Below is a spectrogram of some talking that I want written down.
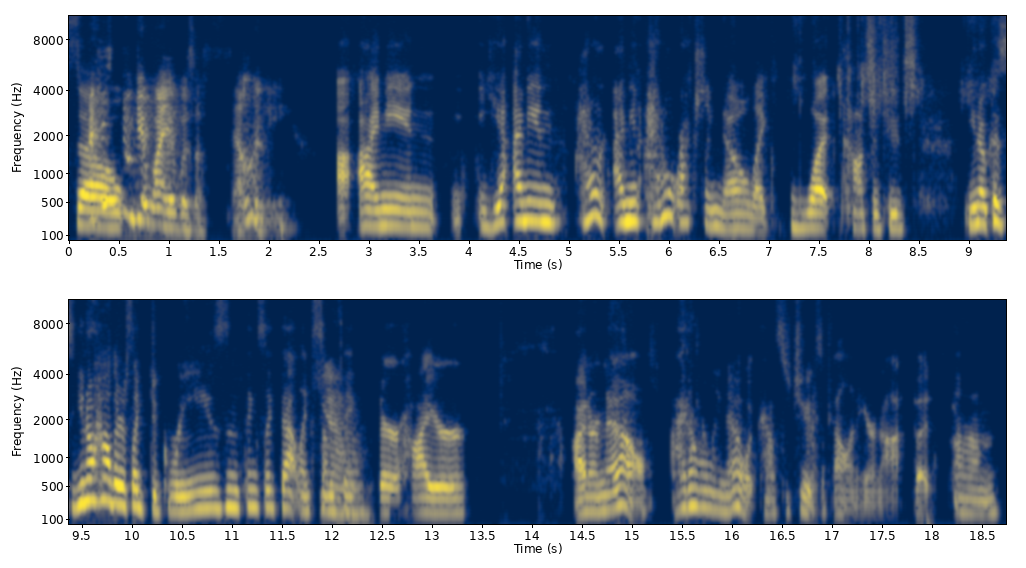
So I just don't get why it was a felony. I mean, yeah, I mean, I don't, I mean, I don't actually know like what constitutes, you know, because you know how there's like degrees and things like that, like something yeah. they're higher. I don't know. I don't really know what constitutes a felony or not, but um,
